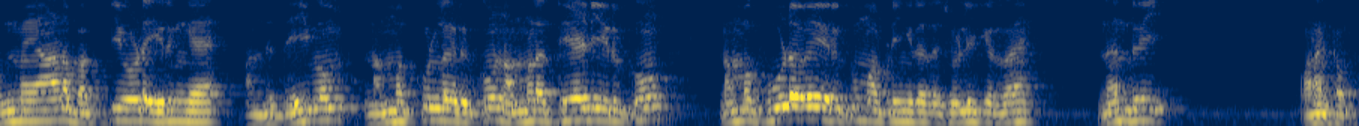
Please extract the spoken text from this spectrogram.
உண்மையான பக்தியோடு இருங்க. அந்த தெய்வம் நமக்குள்ளே இருக்கும் நம்மளை தேடி இருக்கும் நம்ம கூடவே இருக்கும் அப்படிங்கிறத சொல்லிக்கிறேன். நன்றி வணக்கம்.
